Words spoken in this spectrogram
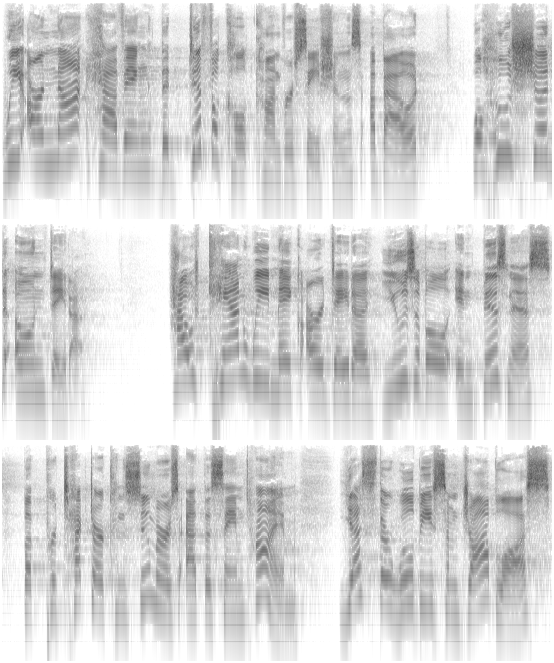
We are not having the difficult conversations about, well, who should own data? How can we make our data usable in business but protect our consumers at the same time? Yes, there will be some job loss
